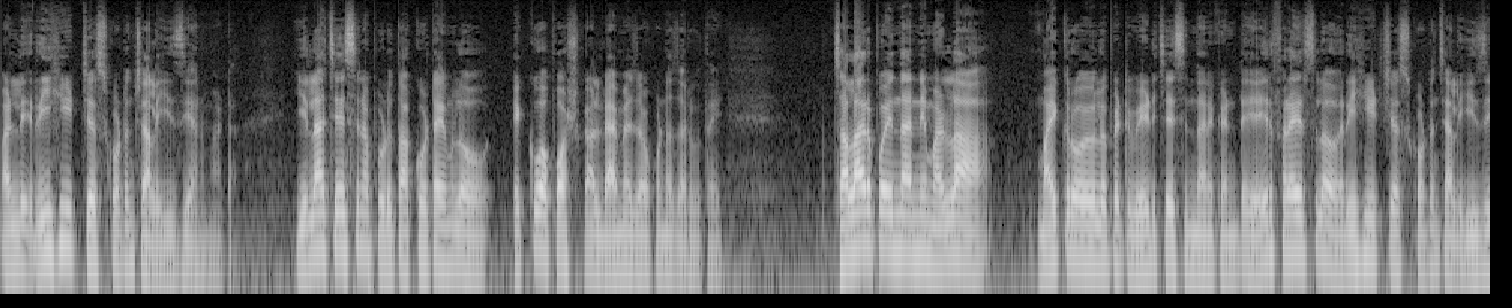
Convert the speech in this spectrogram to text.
మళ్ళీ రీహీట్ చేసుకోవడం చాలా ఈజీ అనమాట ఇలా చేసినప్పుడు తక్కువ టైంలో ఎక్కువ పోషకాలు డ్యామేజ్ అవ్వకుండా జరుగుతాయి. చల్లారిపోయిన దాన్ని మళ్ళా మైక్రోవేవ్లో పెట్టి వేడి చేసిన దానికంటే ఎయిర్ ఫ్రైయర్స్లో రీహీట్ చేసుకోవడం చాలా ఈజీ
